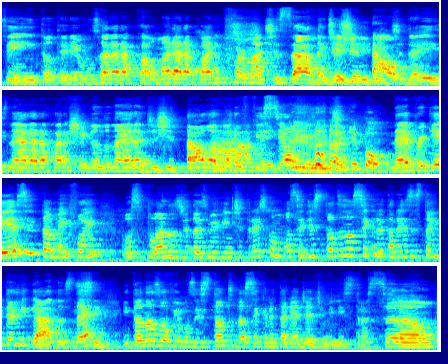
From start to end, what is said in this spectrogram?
Sim, então teremos Araraquara, uma Araraquara informatizada em digital. 2023, né? Araraquara chegando na era digital agora ah, oficialmente. que bom. Né? Porque esse também foi os planos de 2023, como você disse, todas as secretarias estão interligadas, né? Sim. Então nós ouvimos isso tanto da Secretaria de Administração,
